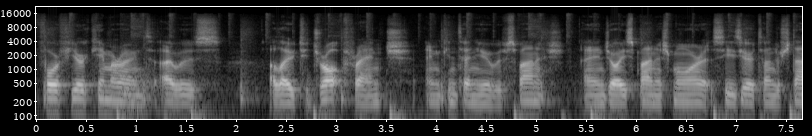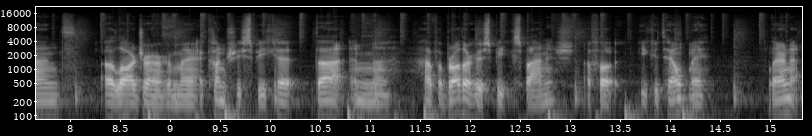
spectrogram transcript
fourth year came around I was allowed to drop French and continue with Spanish. I enjoy Spanish more, it's easier to understand. A larger amount of countries speak it. That and uh, have a brother who speaks Spanish. I thought he could help me learn it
